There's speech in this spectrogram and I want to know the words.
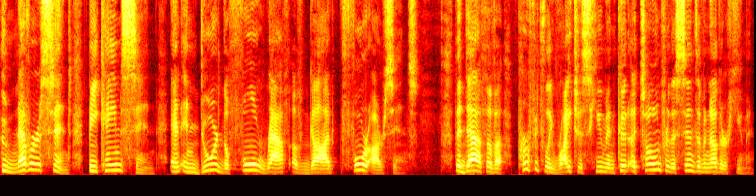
who never sinned, became sin and endured the full wrath of God for our sins. The death of a perfectly righteous human could atone for the sins of another human.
